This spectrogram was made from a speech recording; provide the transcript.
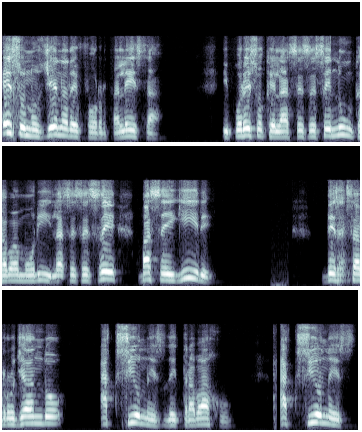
Eso nos llena de fortaleza. Y por eso que la CCC nunca va a morir. La CCC va a seguir desarrollando acciones de trabajo, acciones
